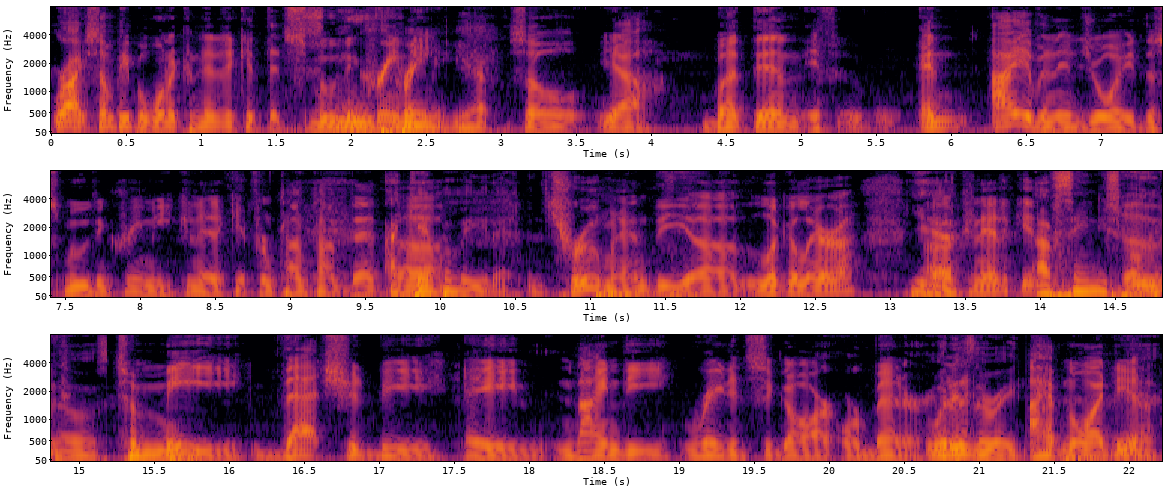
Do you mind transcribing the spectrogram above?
Right. Some people want a Connecticut that's smooth, and creamy. creamy, yep. So yeah. But then if and I even enjoy the smooth and creamy Connecticut from time to time. That I can't uh, believe that. True, man. The uh, La Galera, Yeah. uh, Connecticut. I've seen you smoking Dude, those. To me, that should be a 90 rated cigar or better. What And is the rate? I have no idea.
